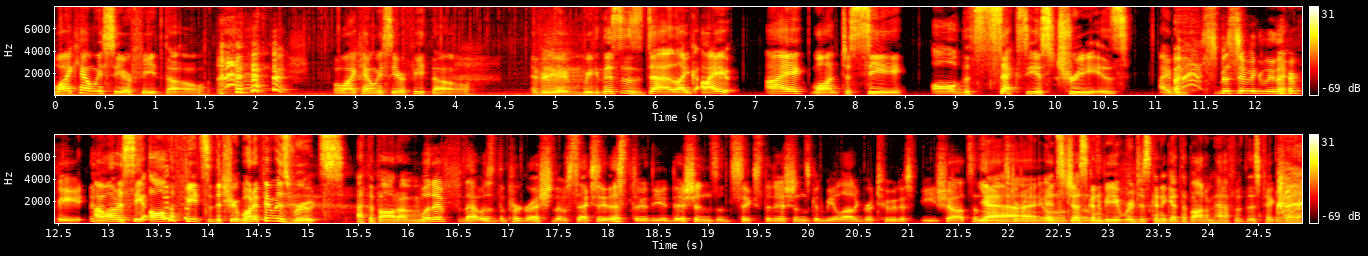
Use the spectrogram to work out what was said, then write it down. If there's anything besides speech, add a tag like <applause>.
Well, why can't we see her feet though? <laughs> well, why can't we see her feet though? If you're we, this is de- like I I want to see all the sexiest trees. I <laughs> Specifically their feet. I want to see all the <laughs> feet of the tree. What if it was roots at the bottom? What if that was the progression of sexiness through the editions and sixth edition's gonna be a lot of gratuitous feet shots in the Monster yeah, Manual? it's just gonna be we're just gonna get the bottom half of this picture.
